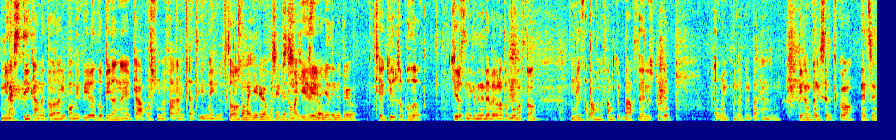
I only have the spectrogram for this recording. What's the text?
Μοιραστήκαμε τώρα λοιπόν. Οι δύο εδώ πήγανε κάπου, ας πούμε, φάγανε κάτι μαγειρευτό. Στο μαγειρείο μας είπες. Στο μαγειρείο. Στην Αγίου Δημητρίου. Και ο κύριος από εδώ. Ο κύριος την έχει την ιδέα, βέβαια, να το πούμε αυτό. Μου λέει: Θα πάμε να φάμε και μπαπ, θέλεις. Του λέω: «Πφ, Εννοείται, λέει, δεν υπάρχει ένα ζήτημα. Πήγαμε, ήταν εξαιρετικό, έτσι.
